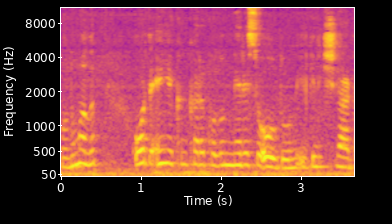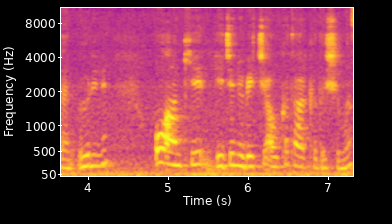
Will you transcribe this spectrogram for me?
konum alıp orada en yakın karakolun neresi olduğunu ilgili kişilerden öğrenip o anki gece nöbetçi avukat arkadaşımız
